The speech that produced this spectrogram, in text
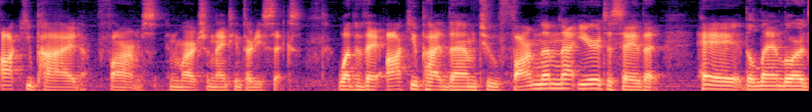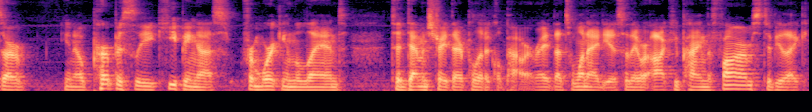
occupied farms in March of 1936. Whether they occupied them to farm them that year to say that, hey, the landlords are, you know, purposely keeping us from working the land to demonstrate their political power, right? That's one idea. So they were occupying the farms to be like,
